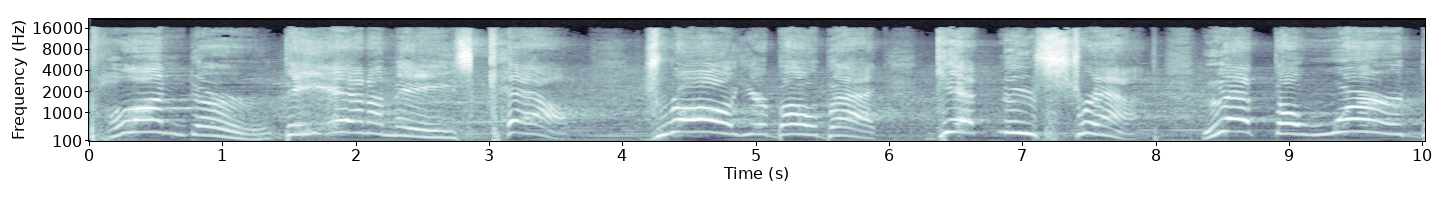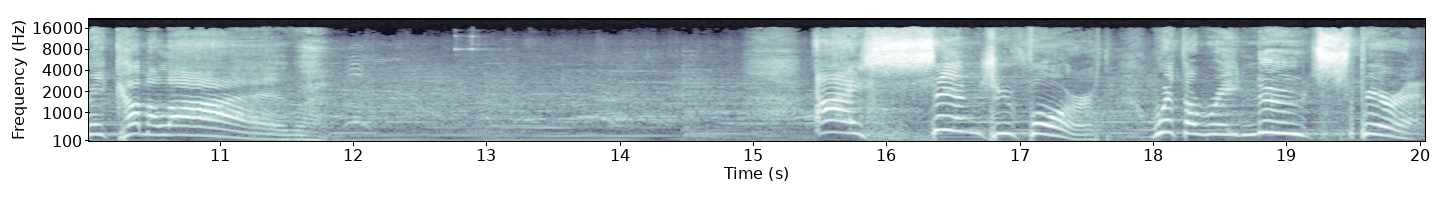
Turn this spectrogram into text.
plunder the enemy's camp. Draw your bow back. Get new strength. Let the word become alive. I send you forth with a renewed spirit.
